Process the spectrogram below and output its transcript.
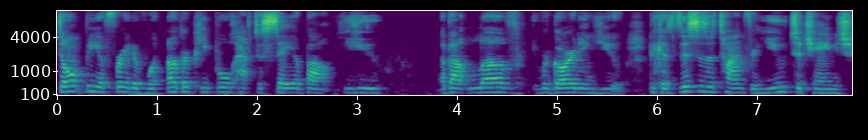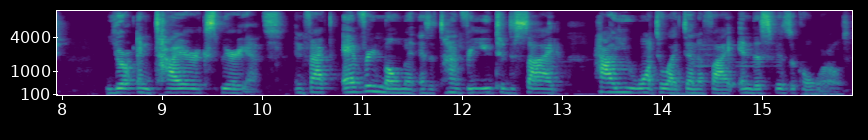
Don't be afraid of what other people have to say about you, about love regarding you, because this is a time for you to change your entire experience. In fact, every moment is a time for you to decide how you want to identify in this physical world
